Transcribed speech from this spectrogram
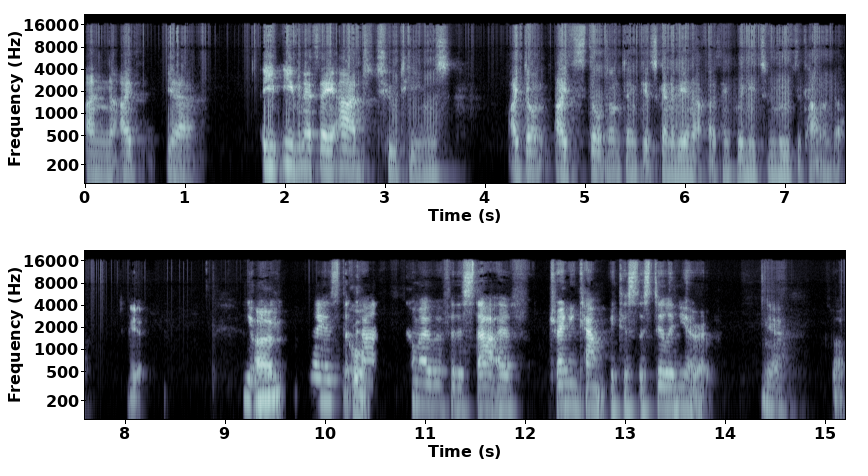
and I yeah e- even if they add two teams, I don't. I still don't think it's going to be enough. I think we need to move the calendar. Yeah, we Um, players that go on. can't come over for the start of training camp because they're still in Europe. Yeah, So,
